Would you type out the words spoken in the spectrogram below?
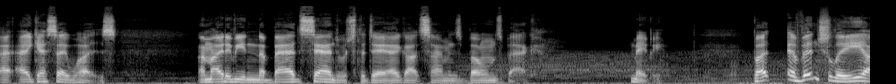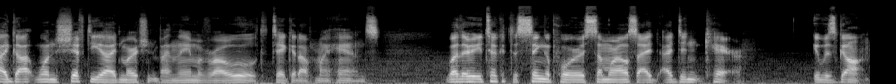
I, I guess I was. I might have eaten a bad sandwich the day I got Simon's bones back. Maybe. But eventually, I got one shifty eyed merchant by the name of Raoul to take it off my hands. Whether he took it to Singapore or somewhere else, I, I didn't care. It was gone.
